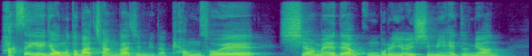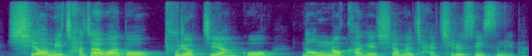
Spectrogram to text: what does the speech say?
학생의 경우도 마찬가지입니다. 평소에 시험에 대한 공부를 열심히 해두면 시험이 찾아와도 두렵지 않고 넉넉하게 시험을 잘 치를 수 있습니다.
